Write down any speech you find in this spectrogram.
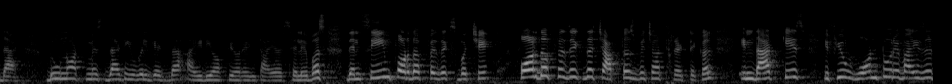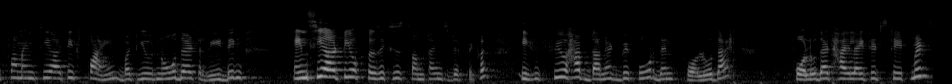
that. Do not miss that you will get the idea of your entire syllabus. Then same for the physics bache. For the physics the chapters which are theoretical in that case if you want to revise it from ncert fine. But you know that reading NCERT of physics is sometimes difficult. If you have done it before, then follow that follow that highlighted statements,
